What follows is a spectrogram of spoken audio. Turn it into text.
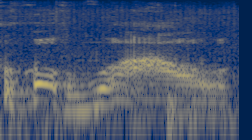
Oh, wow.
